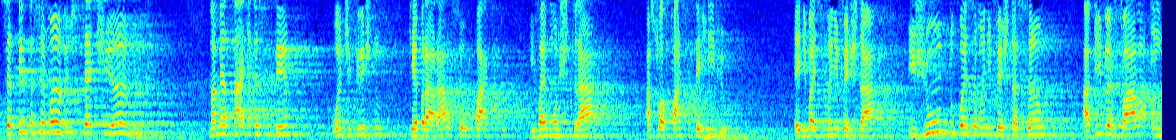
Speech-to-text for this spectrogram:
70 semanas, sete anos. Na metade desse tempo, o anticristo quebrará o seu pacto e vai mostrar a sua face terrível. Ele vai se manifestar e junto com essa manifestação, a Bíblia fala em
